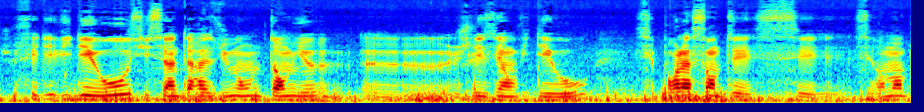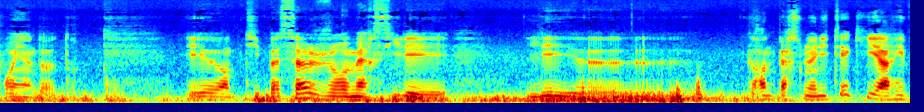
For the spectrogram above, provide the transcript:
je fais des vidéos, si ça intéresse du monde, tant mieux. je les ai en vidéo c'est pour la santé, c'est vraiment pour rien d'autre. Et euh, en petit passage, je remercie les, euh, grandes personnalités qui arrivent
